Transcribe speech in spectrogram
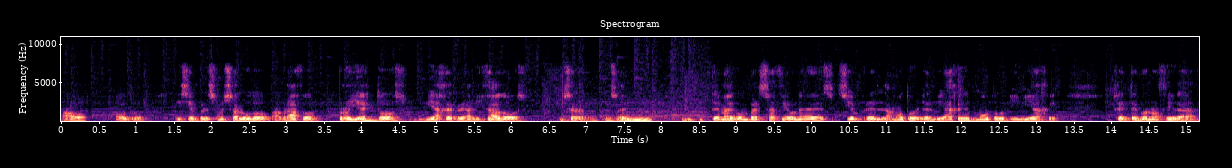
a otro, y siempre son saludos, abrazos, proyectos, viajes realizados. O sea, es el tema de conversación es siempre la moto, el viaje, moto y viaje. Gente conocida,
